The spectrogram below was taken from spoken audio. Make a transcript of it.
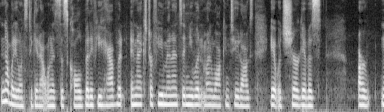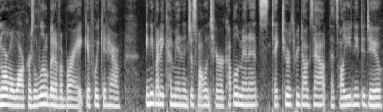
nobody wants to get out when it's this cold. But if you have it an extra few minutes and you wouldn't mind walking two dogs, it would sure give us our normal walkers a little bit of a break if we could have anybody come in and just volunteer a couple of minutes, take two or three dogs out. That's all you need to do.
